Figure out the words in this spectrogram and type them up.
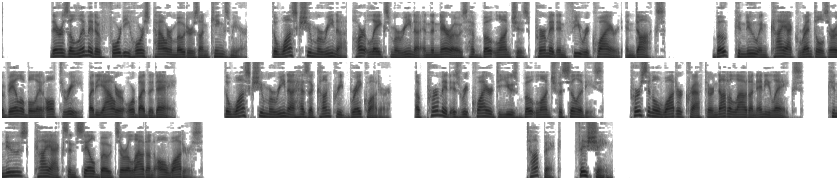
There is a limit of 40 horsepower motors on Kingsmere. The Waskesiu Marina, Heart Lakes Marina and the Narrows have boat launches permit and fee required and docks. Boat, canoe and kayak rentals are available at all three, by the hour or by the day. The Waskesiu Marina has a concrete breakwater. A permit is required to use boat launch facilities. Personal watercraft are not allowed on any lakes. Canoes, kayaks and sailboats are allowed on all waters. Fishing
